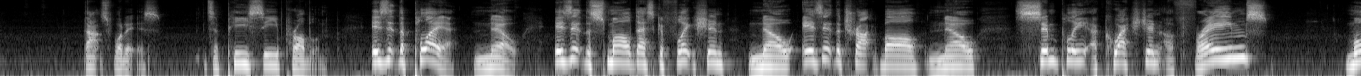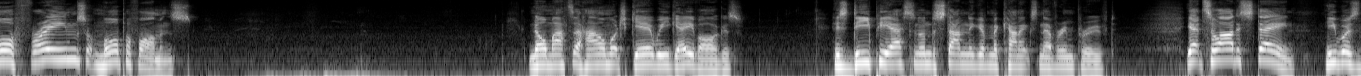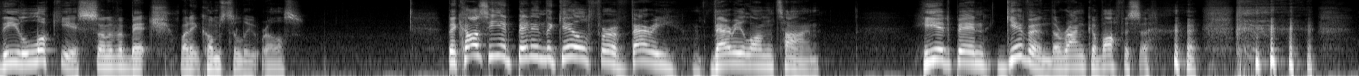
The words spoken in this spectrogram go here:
That's what it is. It's a PC problem. Is it the player? No. Is it the small desk affliction? No. Is it the trackball? No. Simply a question of frames. More frames, more performance. No matter how much gear we gave Augurs. His DPS and understanding of mechanics never improved. Yet to our disdain, he was the luckiest son of a bitch when it comes to loot rolls. Because he had been in the guild for a very, very long time, he had been given the rank of officer.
